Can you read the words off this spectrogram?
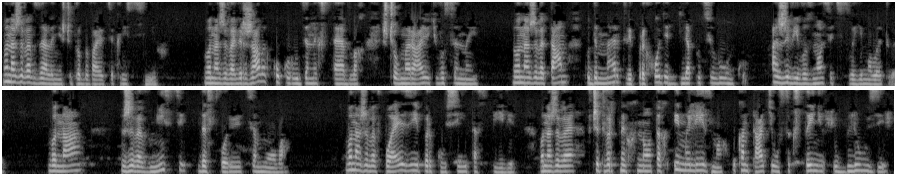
Вона живе в зелені, що пробивається крізь сніг. Вона живе в іржавих кукурудзяних стеблах, що вмирають восени. Вона живе там, куди мертві приходять для поцілунку, а живі возносять свої молитви. Вона живе в місці, де створюється мова. Вона живе в поезії, перкусії та співі. Вона живе в четвертних нотах і мелізмах, у кантаті, у секстині, у блюзі.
